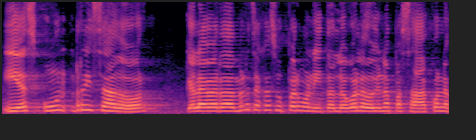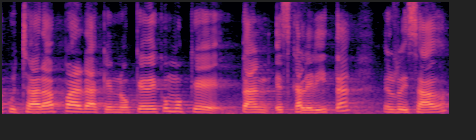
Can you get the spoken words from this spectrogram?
y es un rizador que la verdad me las deja súper bonitas. Luego le doy una pasada con la cuchara para que no quede como que tan escalerita el rizado.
